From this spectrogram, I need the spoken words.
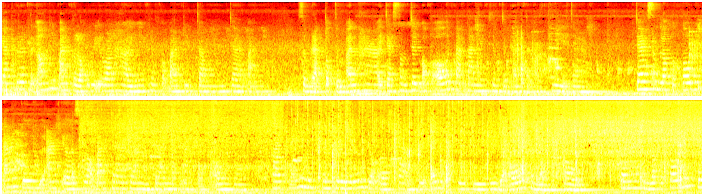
ចាស់គ្រឿងទាំងអស់នេះបានកន្លុករួចរាល់ហើយនាងខ្ញុំក៏បានរៀបចំចាបាន សម្រាប់ទុកចំអិនហើយចាសូមអញ្ជើញបងប្អូនតាមដាននាងខ្ញុំចំអិនទាំងអស់គ្នាចាចាសម្លកកូននេះដែរគឺអាចស្លបានច្រើនយ៉ាងច្រើនមុខណាស់បងប្អូនចាតែថ្ងៃនេះនាងខ្ញុំជ្រើសរើសយកការអំពីដីមកធ្វើជាវីដេអូសម្លកកូនចាសម្លកកូននេះគឺ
